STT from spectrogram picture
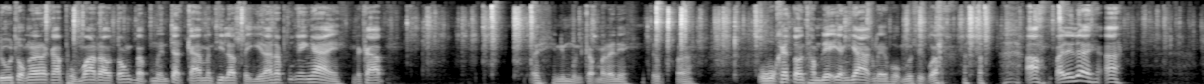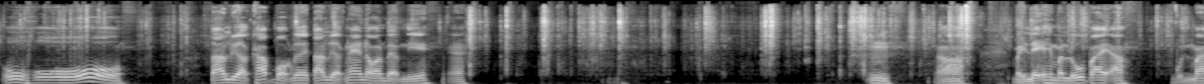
ดูตรงแล้วนะครับ ผมว่าเราต้องแบบเหมือนจัดการมันทีละสีแล้วถ้าพูดง่าย ๆ นะครับเอ้ยนี่หมุนกลับมาแล้วนี่อึ๊บอะโอ้แค่ตอนทำเละยังยากเลยผมรู้สึกว่าเอาไปเรื่อยๆอะโอ้โหตาเหลือกครับบอกเลยตาเหลือกแน่นอนแบบนี้อะอืมอ่าไม่เละให้มันรู้ไปเอาหมุนมา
